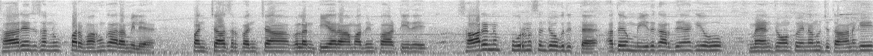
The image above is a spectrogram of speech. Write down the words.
ਸਾਰਿਆਂ 'ਚ ਸਾਨੂੰ ਭਰਵਾਂ ਹੁੰਗਾਰਾ ਮਿਲਿਆ ਪੰਚਾਂ, ਸਰਪੰਚਾਂ ਵਲੰਟੀਅਰ ਆਮ ਆਦਮੀ ਪਾਰਟੀ ਦੇ ਸਾਰਿਆਂ ਨੇ ਪੂਰਨ ਸੰਯੋਗ ਦਿੱਤਾ ਹੈ ਅਤੇ ਉਮੀਦ ਕਰਦੇ ਹਾਂ ਕਿ ਉਹ ਮੈਨ ਜ਼ੋਨ ਤੋਂ ਇਹਨਾਂ ਨੂੰ ਜਿਤਾਣਗੇ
